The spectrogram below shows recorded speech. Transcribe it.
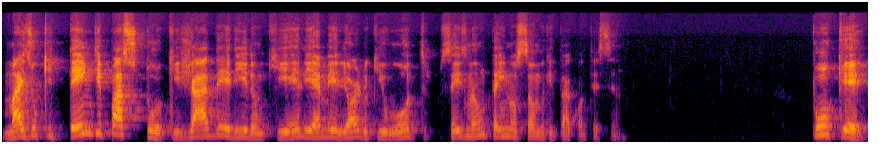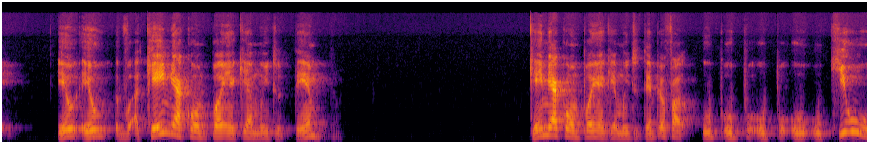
Mas o que tem de pastor que já aderiram que ele é melhor do que o outro, vocês não têm noção do que está acontecendo. Porque eu, eu, quem me acompanha aqui há muito tempo, quem me acompanha aqui há muito tempo, eu falo, o, o, o, o, que o,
